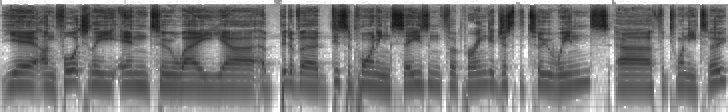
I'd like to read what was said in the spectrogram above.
Yeah, unfortunately, end to a uh, a bit of a disappointing season for Paringa. Just the two wins uh, for twenty two.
